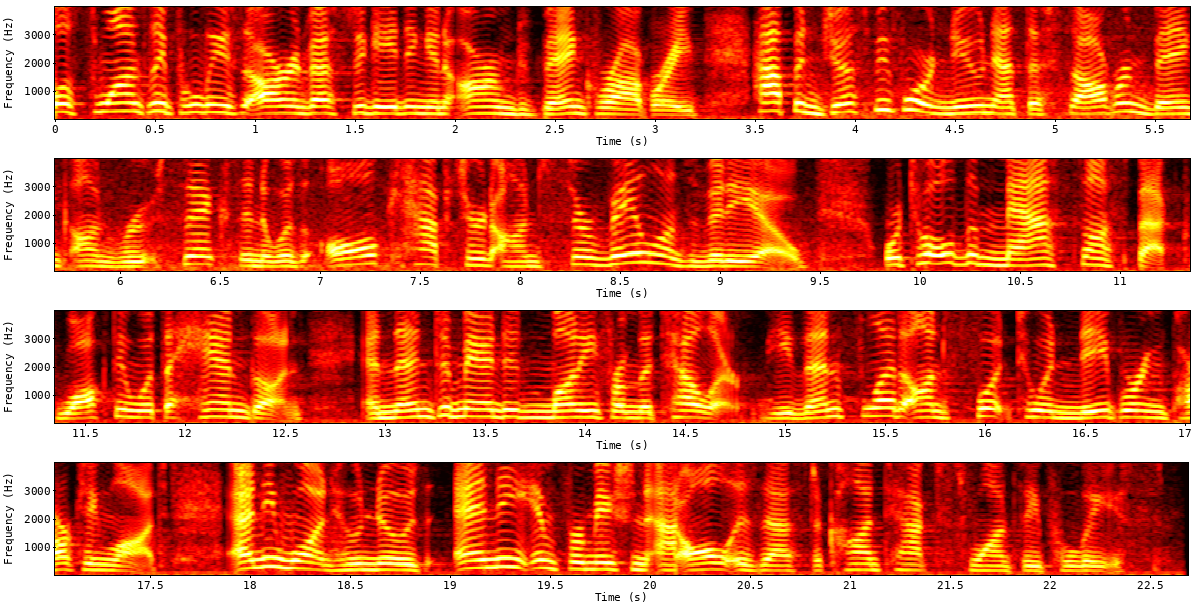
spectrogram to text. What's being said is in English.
Well, Swansea police are investigating an armed bank robbery. Happened just before noon at the Sovereign Bank on Route 6, and it was all captured on surveillance video. We're told the masked suspect walked in with a handgun and then demanded money from the teller. He then fled on foot to a neighboring parking lot. Anyone who knows any information at all is asked to contact Swansea police.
